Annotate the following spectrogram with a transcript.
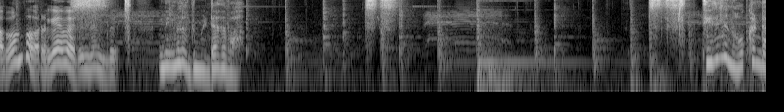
അവൻ പുറകെ വരുന്നുണ്ട്. നിങ്ങളൊന്നും മിണ്ടാതെ വാ. തിരിഞ്ഞു നോക്കണ്ട.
